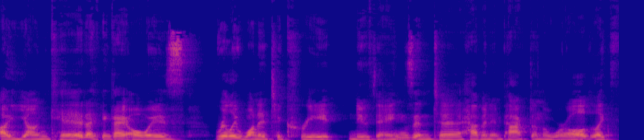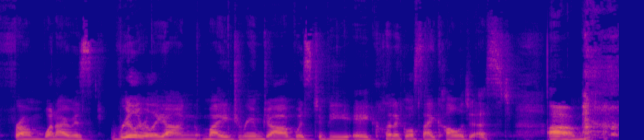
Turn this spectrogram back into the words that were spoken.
a young kid, I think I always really wanted to create new things and to have an impact on the world. Like from when I was really, really young, my dream job was to be a clinical psychologist. Um,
